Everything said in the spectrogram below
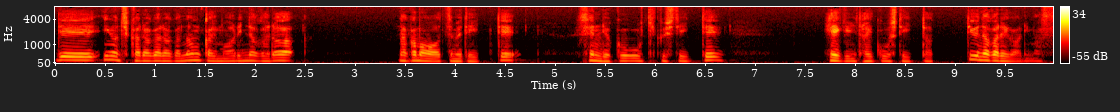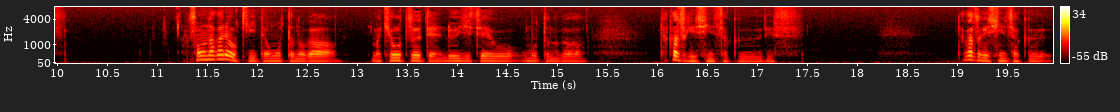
で命からがらが何回もありながら仲間を集めていって戦力を大きくしていって平家に対抗していったっていう流れがあります。その流れを聞いて思ったのが、まあ、共通点類似性を思ったのが高杉晋作です。高杉晋作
